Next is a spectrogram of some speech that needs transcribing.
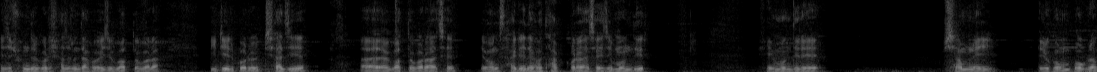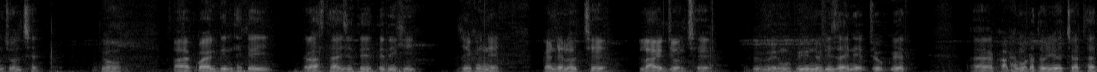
এই যে সুন্দর করে সাজানো। দেখো এই যে গর্ত করা। ইটের পরে সাজিয়ে গর্ত করা আছে এবং সাইডে দেখো থাক করা আছে এই যে মন্দির। সেই মন্দিরে সামনেই এরকম প্রোগ্রাম চলছে। তো কয়েকদিন থেকেই রাস্তায় যেতে যেতে দেখি যেখানে প্যান্ডেল হচ্ছে, লাইট জ্বলছে, এবং বিভিন্ন ডিজাইনের যজ্ঞের কাঠামোটা তৈরি হচ্ছে, অর্থাৎ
